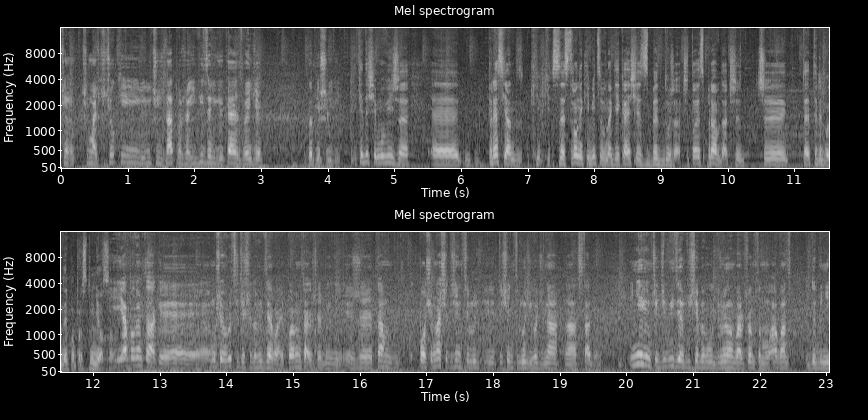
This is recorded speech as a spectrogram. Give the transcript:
trzy- trzymać kciuki i liczyć na to, że i widzę, i GKS wejdzie do pierwszej ligi. I kiedy się mówi, że e, presja ze strony kibiców na GKS jest zbyt duża, czy to jest prawda? Czy, czy te trybuny po prostu niosą? Ja powiem tak, e, muszę wrócić jeszcze do Widzewa i powiem tak, żeby, że tam po 18 tysięcy ludzi, tysięcy ludzi chodzi na, na stadion. I nie wiem, czy Widzew dzisiaj by był drużyną walczącą o awans, gdyby nie,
